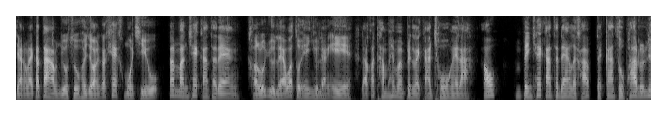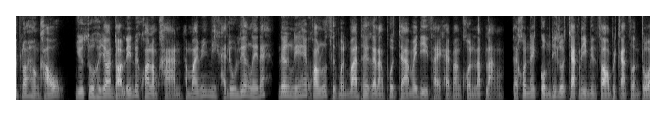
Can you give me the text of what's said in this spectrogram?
อย่างไรก็ตามยูซูฮยอนก็แค่ขมวดคิ้ว นั่นมันแค่การแสดง เขารู้อยู่แล้วว่าตัวเองอยู่แรงเอแล้วก็ทำให้มันเป็นรายการโชว์ไงล่ะ เอ้ามันเป็นแค่การแสดงเหรอครับ แต่การสุภาพและเรียบร้อยของเขา ยูซูฮยอนดอดลิ้นด้วยความลำคาญทำไมไม่มีใครรู้เรื่องเลยนะ เรื่องนี้ให้ความรู้สึกเหมือนว่าเธอกำลังพูดจาไม่ดีใส่ใครบางคนรับหลัง แต่คนในกลุ่มที่รู้จักรีมินซองเป็นการส่วนตัว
